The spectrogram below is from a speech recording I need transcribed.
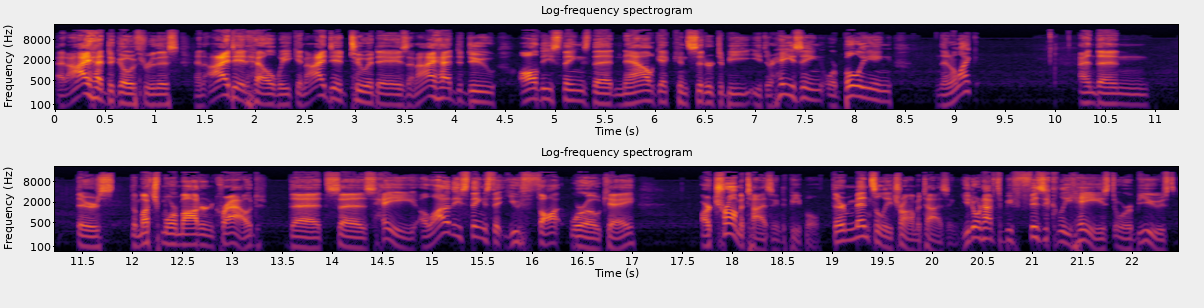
and I had to go through this, and I did Hell Week, and I did two a days, and I had to do all these things that now get considered to be either hazing or bullying, and they don't like it. And then there's the much more modern crowd that says, hey, a lot of these things that you thought were okay are traumatizing to people. They're mentally traumatizing. You don't have to be physically hazed or abused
